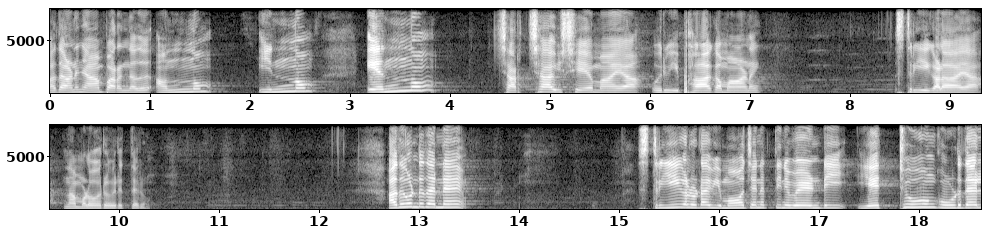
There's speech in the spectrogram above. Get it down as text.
അതാണ് ഞാൻ പറഞ്ഞത് അന്നും ഇന്നും എന്നും ചർച്ചാ വിഷയമായ ഒരു വിഭാഗമാണ് സ്ത്രീകളായ നമ്മൾ ഓരോരുത്തരും. അതുകൊണ്ട് തന്നെ സ്ത്രീകളുടെ വിമോചനത്തിന് വേണ്ടി ഏറ്റവും കൂടുതൽ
